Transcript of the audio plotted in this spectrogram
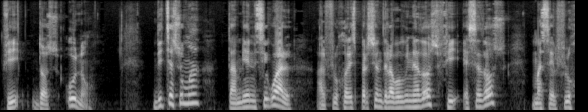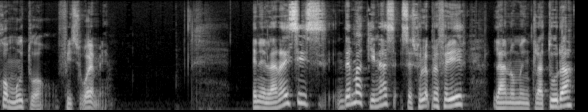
phi 2, 1. Dicha suma también es igual al flujo de dispersión de la bobina 2, phi S2, más el flujo mutuo, phi sub m. En el análisis de máquinas se suele preferir la nomenclatura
